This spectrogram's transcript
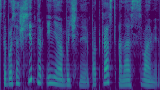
С тобой Саша Ситнер и Необычные. Подкаст о нас с вами.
